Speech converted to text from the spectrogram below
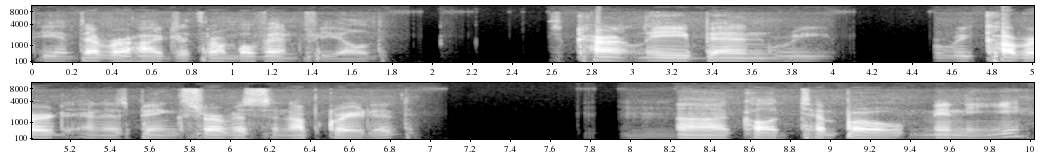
the Endeavour hydrothermal vent field. It's currently been re recovered and is being serviced and upgraded, Mhm. uh, called Tempo Mini.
